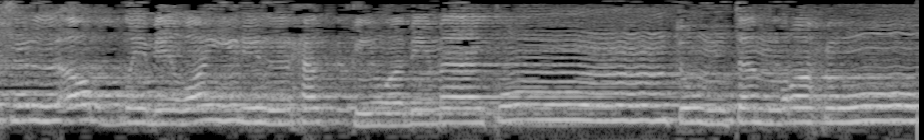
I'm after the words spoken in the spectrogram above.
في الأرض بغير الحق وبما كنتم تمرحون.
